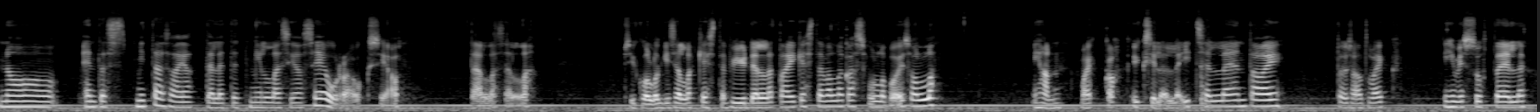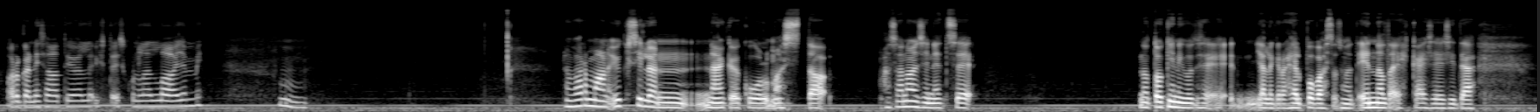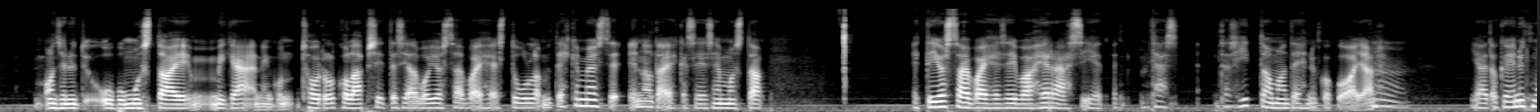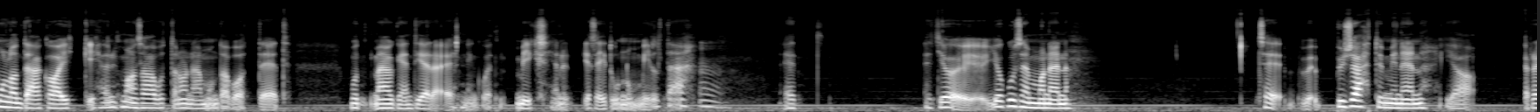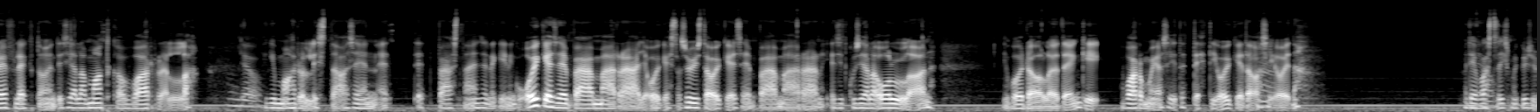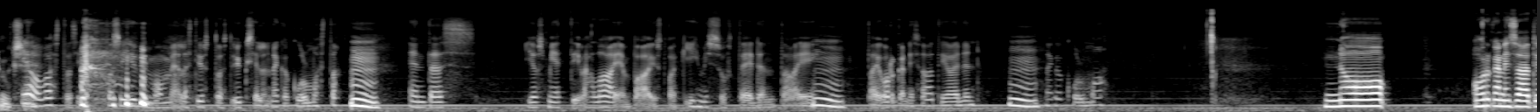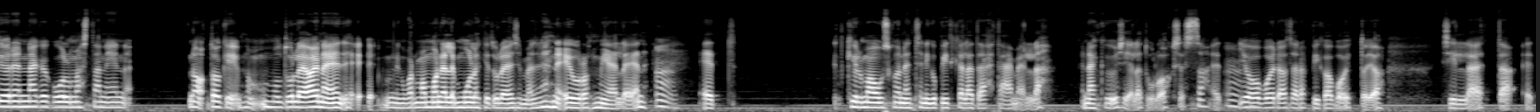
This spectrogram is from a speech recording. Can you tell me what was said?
No entäs mitä sä ajattelet, että millaisia seurauksia tällaisella psykologisella kestävyydellä tai kestävällä kasvulla voisi olla? Ihan vaikka yksilölle itselleen tai toisaalta vaikka ihmissuhteille, organisaatioille, yhteiskunnalle laajemmin? Hmm. No varmaan yksilön näkökulmasta mä sanoisin, että se, no toki niin kuin se jälleen kerran helppo vastaus on, että ennaltaehkäisee sitä, on se nyt uupumus tai mikä niin kuin total collapse, että siellä voi jossain vaiheessa tulla, mutta ehkä myös se ennaltaehkäisee semmoista, että jossain vaiheessa ei vaan herää siihen, että, mitäs, mitäs hittoa mä oon tehnyt koko ajan. Mm. Ja että okei, nyt mulla on tämä kaikki ja nyt mä oon saavuttanut nämä mun tavoitteet, mutta mä en oikein tiedä edes, niin kuin, että miksi ja, nyt, ja se ei tunnu miltään. Mm. Että et jo, joku semmoinen se pysähtyminen ja reflektointi siellä matkan varrella Joo. mahdollistaa sen, että, että päästään ensinnäkin niin oikeaan päämäärään ja oikeasta syistä oikeaan päämäärään. Ja sitten kun siellä ollaan, niin voidaan olla jotenkin varmoja siitä, että tehtiin oikeita mm. asioita. Mä tiedän, vastasinko mä kysymykseen? Joo, vastasin. Tosi hyvin mun mielestä just tuosta yksilön näkökulmasta. Mm. Entäs jos miettii vähän laajempaa, just vaikka ihmissuhteiden tai, mm. tai organisaatioiden mm. näkökulmaa? No, organisaatioiden näkökulmasta, niin no toki, no, mulla tulee aina, niin varmaan monelle muullekin tulee ensimmäisenä ne eurot mieleen, mm. että et kyllä mä uskon, että se niin pitkällä tähtäimellä näkyy siellä tuloksessa. Että mm. joo, voidaan saada pikavoittoja sillä, että et,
